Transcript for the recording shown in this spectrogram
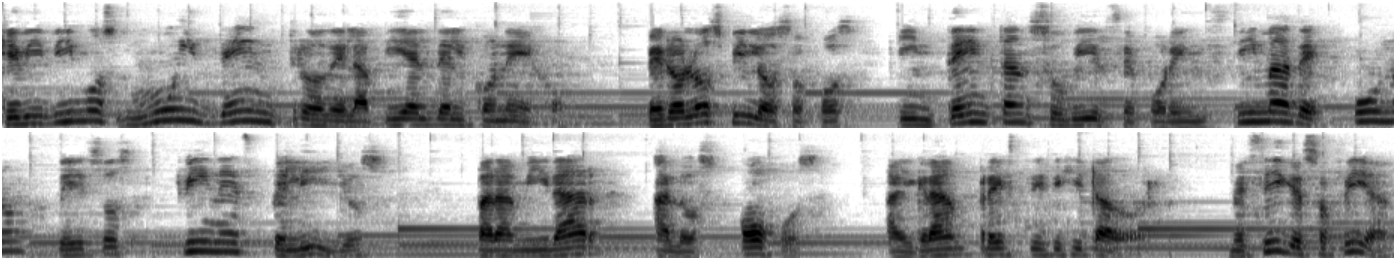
que vivimos muy dentro de la piel del conejo, pero los filósofos intentan subirse por encima de uno de esos fines pelillos para mirar a los ojos al gran prestidigitador. ¿Me sigue Sofía?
